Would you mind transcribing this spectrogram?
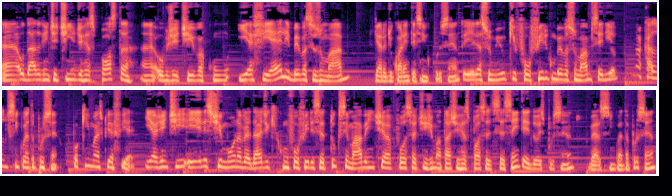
é, o dado que a gente tinha de resposta é, objetiva com IFL bevacizumab, que era de 45%, e ele assumiu que Folfiri com Bevacizumab seria na casa dos 50%, um pouquinho mais que o IFL. E a gente, e ele estimou, na verdade, que com Folfiri e Cetuximab a gente fosse atingir uma taxa de resposta de 62% versus 50%,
